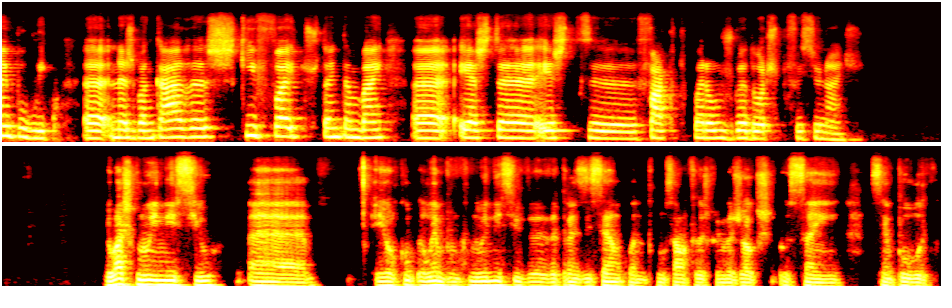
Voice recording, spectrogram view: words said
sem público uh, nas bancadas, que efeitos tem também uh, esta, este facto para os jogadores profissionais? Eu acho que no início, uh, eu, eu lembro-me que no início da, da, transição, quando começaram a fazer os primeiros jogos sem, sem público,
